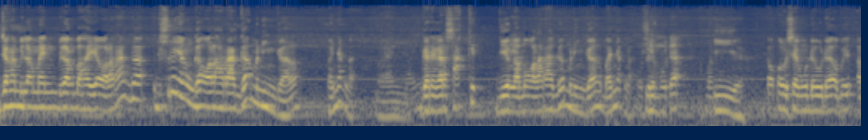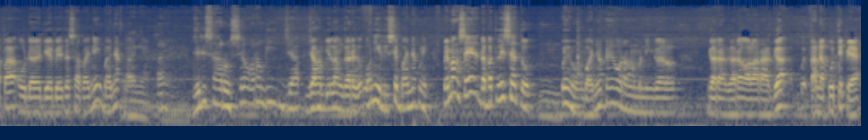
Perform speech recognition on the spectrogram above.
jangan bilang main bilang bahaya olahraga. Justru yang nggak olahraga meninggal banyak nggak? Banyak. Gara-gara sakit dia nggak mau olahraga meninggal banyak nggak? Usia muda. iya usia muda udah apa udah diabetes apa ini banyak banyak Jadi seharusnya orang bijak, jangan bilang gara-gara wah nih listnya banyak nih. Memang saya dapat listnya tuh. Hmm. Wah, memang banyak ya orang yang meninggal gara-gara olahraga, tanda kutip ya,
